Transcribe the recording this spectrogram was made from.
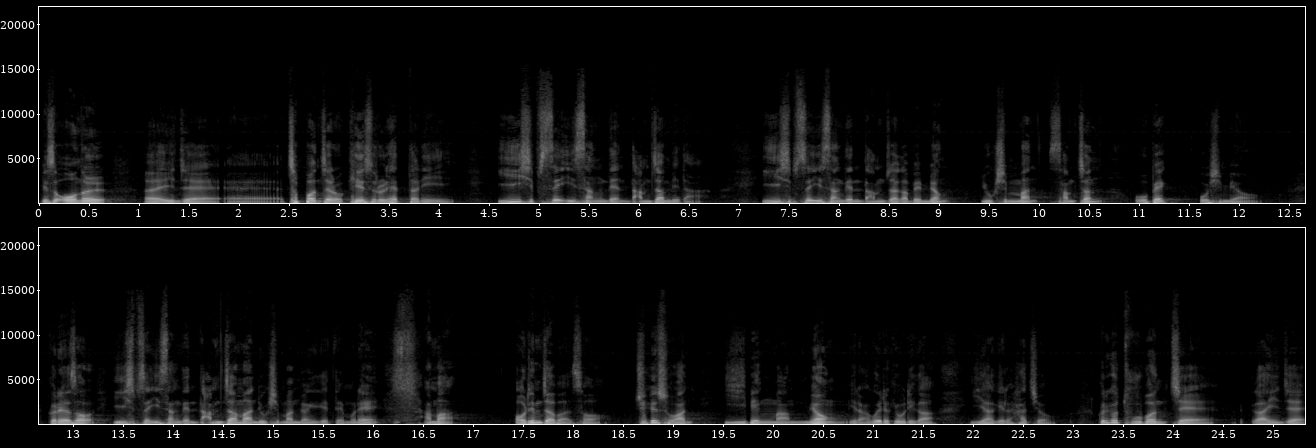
그래서 오늘 이제 첫 번째로 계수를 했더니 20세 이상 된 남자입니다. 20세 이상 된 남자가 몇 명? 60만 3,550명. 그래서 20세 이상 된 남자만 60만 명이기 때문에 아마 어림잡아서 최소한 200만 명이라고 이렇게 우리가 이야기를 하죠. 그리고 두 번째가 이제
